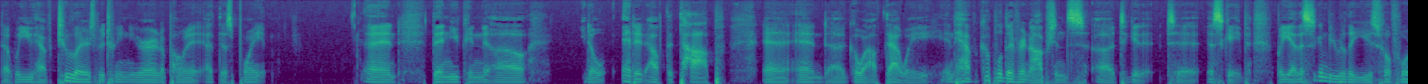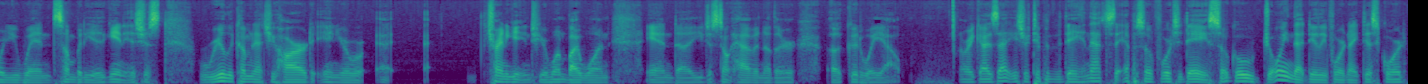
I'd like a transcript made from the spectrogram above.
That way you have two layers between you and opponent at this point and then you can uh, you know edit out the top and, and uh, go out that way and have a couple different options uh, to get it to escape. But yeah this is going to be really useful for you when somebody again is just really coming at you hard in your uh, trying to get into your one by one and uh, you just don't have another uh, good way out all right, guys, that is your tip of the day, and that's the episode for today. So go join that daily Fortnite Discord.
